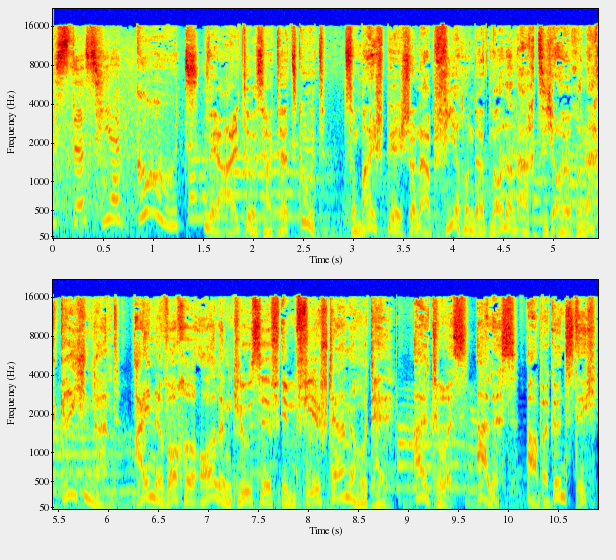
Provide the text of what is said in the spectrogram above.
Ist das hier gut? Wer Altus hat, hat's gut. Zum Beispiel schon ab 489 Euro nach Griechenland. Eine Woche All-Inclusive im Vier-Sterne-Hotel. Altus. Alles, aber günstig.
